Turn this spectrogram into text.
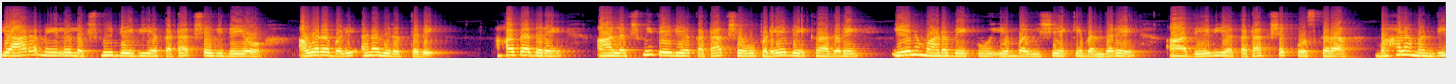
ಯಾರ ಮೇಲೆ ಲಕ್ಷ್ಮೀ ದೇವಿಯ ಕಟಾಕ್ಷವಿದೆಯೋ ಅವರ ಬಳಿ ಹಣವಿರುತ್ತದೆ. ಹಾಗಾದರೆ ಆ ಲಕ್ಷ್ಮೀ ದೇವಿಯ ಕಟಾಕ್ಷವು ಪಡೆಯಬೇಕಾದರೆ ಏನು ಮಾಡಬೇಕು ಎಂಬ ವಿಷಯಕ್ಕೆ ಬಂದರೆ ಆ ದೇವಿಯ ಕಟಾಕ್ಷಕ್ಕೋಸ್ಕರ ಬಹಳ ಮಂದಿ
